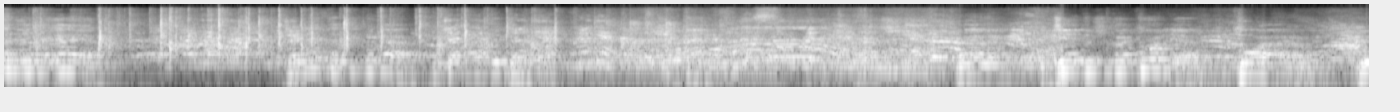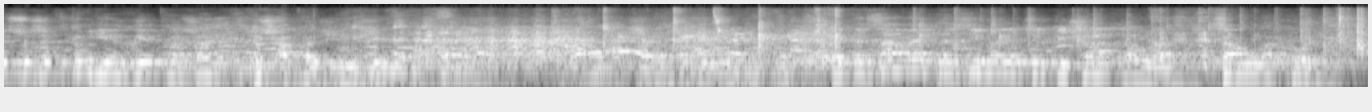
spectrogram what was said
Джанета, дорогая. Джанета, ты куда? Сейчас оттуда. Э, Дедушка Толя Туаров, мы с Ужинском ЕГЭ, пожалуйста, Шахажин Это самая красивая черкишанка у нас, Саула Коль.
